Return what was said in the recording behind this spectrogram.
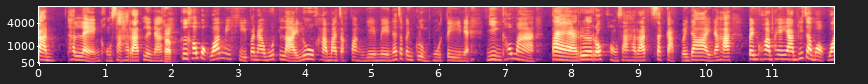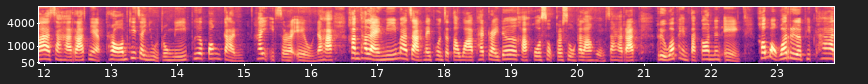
การ แถลงของสหรัฐเลยนะครับคือเขาบอกว่ามีขีปนาวุธหลายลูกค่ะมาจากฝั่งเยเมน น่าจะเป็นกลุ่มฮูตีเนี่ยยิงเข้ามา แต่เรือรบของสหรัฐสกัดไว้ได้นะคะ เป็นความพยายามที่จะบอกว่าสหรัฐเนี่ยพร้อมที่จะอยู่ตรงนี้เพื่อป้องกันให้อิสราเอลนะคะคำแถลงนี้มาจากนายพลจัตวาแพทไรเดอร์ค่ะโฆษกกระทรวงกลาโหมสหรัฐ หรือว่าเพนตากอนนั่นเอง เขาบอกว่าเรือพิฆาต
